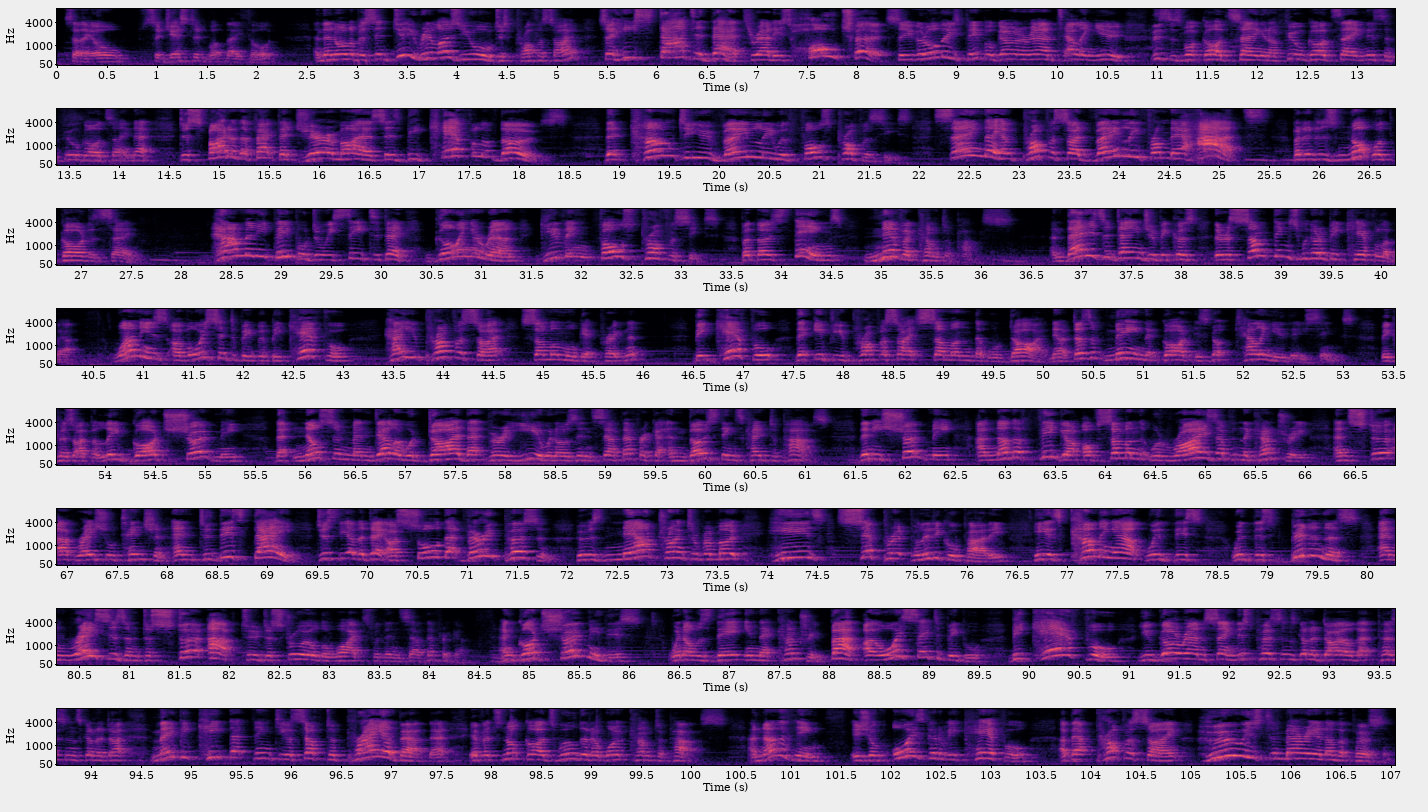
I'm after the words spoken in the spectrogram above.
So they all suggested what they thought. And then all of us said, Do you realize you all just prophesied? So he started that throughout his whole church. So you've got all these people going around telling you, This is what God's saying, and I feel God saying this and feel God saying that. Despite of the fact that Jeremiah says, Be careful of those that come to you vainly with false prophecies, saying they have prophesied vainly from their hearts, but it is not what God is saying. How many people do we see today going around giving false prophecies, but those things never come to pass? And that is a danger because there are some things we've got to be careful about. One is, I've always said to people, be careful how you prophesy, someone will get pregnant. Be careful that if you prophesy someone that will die. Now, it doesn't mean that God is not telling you these things because I believe God showed me that Nelson Mandela would die that very year when I was in South Africa, and those things came to pass. Then he showed me another figure of someone that would rise up in the country and stir up racial tension. And to this day, just the other day, I saw that very person who is now trying to promote his separate political party. He is coming out with this with this bitterness and racism to stir up to destroy all the whites within South Africa. And God showed me this when I was there in that country. But I always say to people, be careful you go around saying this person's going to die or that person's going to die. Maybe keep that thing to yourself to pray about that if it's not God's will that it won't come to pass. Another thing is you've always got to be careful about prophesying who is to marry another person.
